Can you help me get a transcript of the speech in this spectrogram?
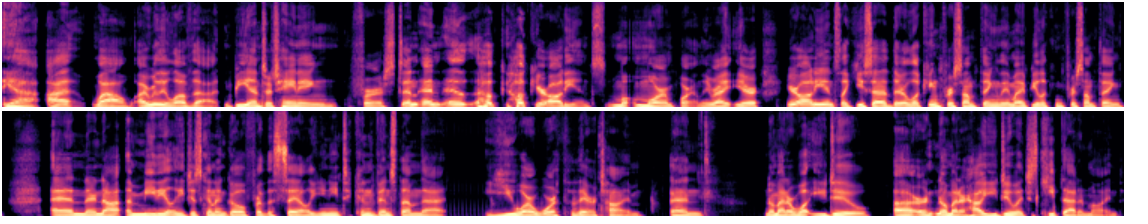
yeah, I wow, I really love that. Be entertaining first, and and uh, hook hook your audience. M- more importantly, right? Your your audience, like you said, they're looking for something. They might be looking for something, and they're not immediately just going to go for the sale. You need to convince them that you are worth their time, and no matter what you do, uh, or no matter how you do it, just keep that in mind.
